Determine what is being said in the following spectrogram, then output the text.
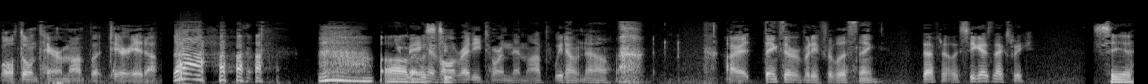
Well, don't tear them up, but tear it up. oh, you that may was have too. already torn them up. We don't know. All right, thanks everybody for listening. definitely. See you guys next week. See ya.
